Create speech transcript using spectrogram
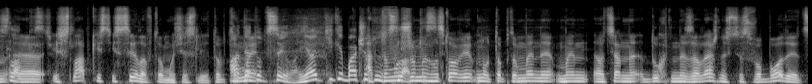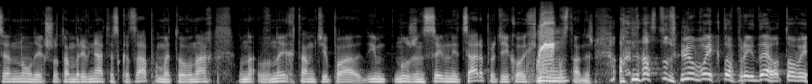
Слабкість. Е, і слабкість, і сила в тому числі. Тобто а ми, де тут сила? Я тільки бачу а тут тому, слабкість. що ми готові. Ну тобто, ми не ми оця дух незалежності, свободи. Це ну, якщо там рівняти з кацапами, то в них в, них там, типа, їм нужен сильний цар, проти якого хі постанеш. А нас тут любий, хто прийде, готовий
